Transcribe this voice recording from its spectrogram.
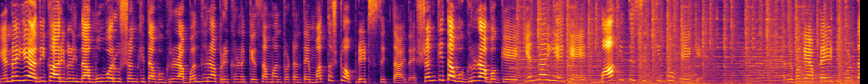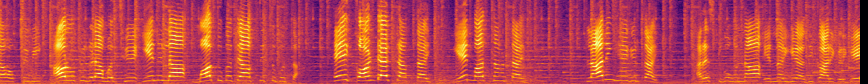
ಎನ್ಐಎ ಅಧಿಕಾರಿಗಳಿಂದ ಮೂವರು ಶಂಕಿತ ಉಗ್ರರ ಬಂಧನ ಪ್ರಕರಣಕ್ಕೆ ಸಂಬಂಧಪಟ್ಟಂತೆ ಮತ್ತಷ್ಟು ಅಪ್ಡೇಟ್ಸ್ ಸಿಗ್ತಾ ಇದೆ. ಶಂಕಿತ ಉಗ್ರರ ಬಗ್ಗೆ ಎನ್ಐಎಗೆ ಮಾಹಿತಿ ಸಿಕ್ಕಿದ್ದು ಹೇಗೆ? ಅದ್ರ ಬಗ್ಗೆ ಅಪ್ಡೇಟ್ ಕೊಡ್ತಾ ಹೋಗ್ತೀವಿ. ಆರೋಪಿಗಳ ಮಧ್ಯೆ ಏನೆಲ್ಲ, ಮಾತುಕತೆ ಆಗ್ತಿತ್ತು ಗೊತ್ತಾ? ಹೇ ಕಾಂಟ್ಯಾಕ್ಟ್ ಆಗ್ತಾ ಇತ್ತು? ಏನ್ ಮಾತನಾಡ್ತಾ ಇದ್ರು? ಪ್ಲಾನಿಂಗ್ ಹೇಗಿರ್ತಾ ಇತ್ತು? ಅರೆಸ್ಟ್ಗೂ ಮುನ್ನ ಎನ್ಐಎ ಅಧಿಕಾರಿಗಳಿಗೆ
